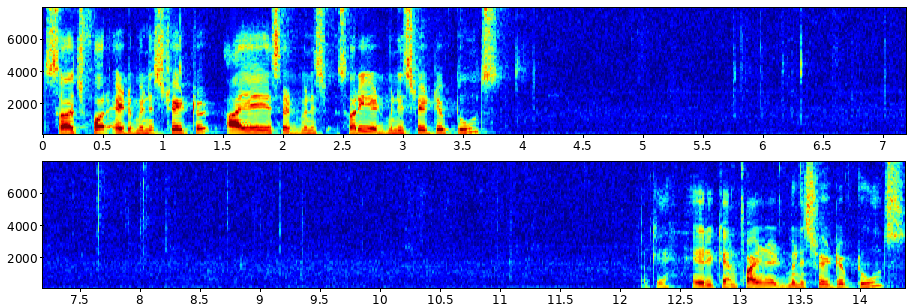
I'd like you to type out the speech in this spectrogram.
search for administrator IIS administ sorry administrative tools okay here you can find administrative tools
